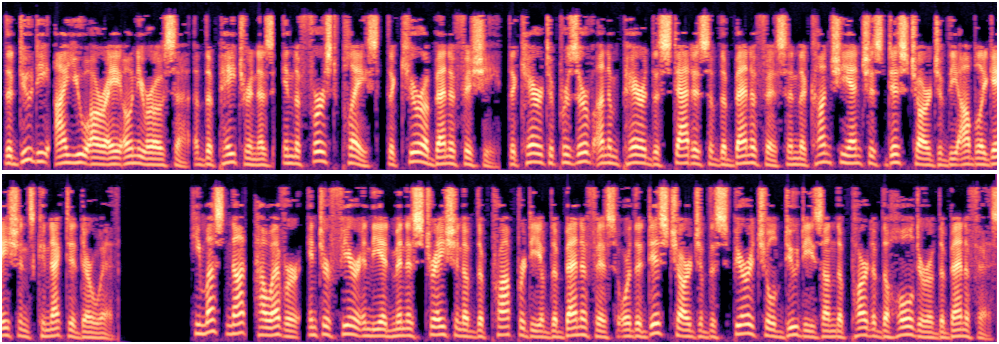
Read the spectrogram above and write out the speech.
The duty of the patron is, in the first place, the cura beneficii, the care to preserve unimpaired the status of the benefice and the conscientious discharge of the obligations connected therewith. He must not, however, interfere in the administration of the property of the benefice or the discharge of the spiritual duties on the part of the holder of the benefice.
